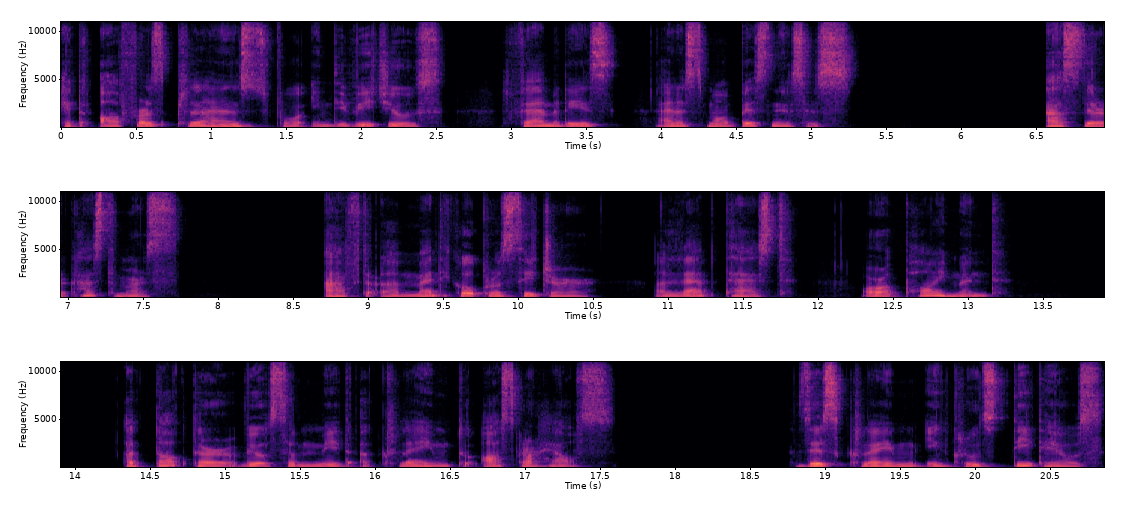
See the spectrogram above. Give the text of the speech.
It offers plans for individuals, families, and small businesses. As their customers, after a medical procedure, a lab test, or appointment, a doctor will submit a claim to Oscar Health. This claim includes details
